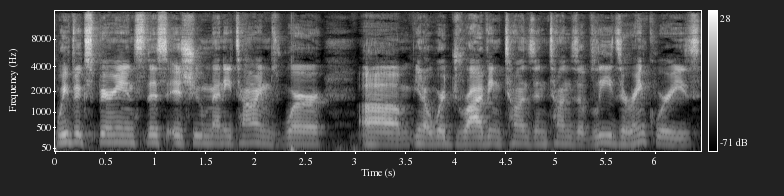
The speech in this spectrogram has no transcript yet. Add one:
We've experienced this issue many times where um, you know we're driving tons and tons of leads or inquiries.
